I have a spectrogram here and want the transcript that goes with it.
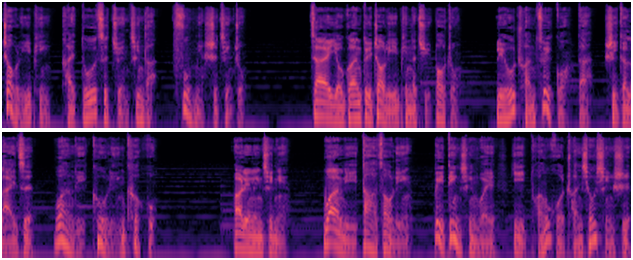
赵黎平还多次卷进了负面事件中。在有关对赵黎平的举报中，流传最广的是一个来自万里购林客户。二零零七年，万里大造林被定性为以团伙传销形式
